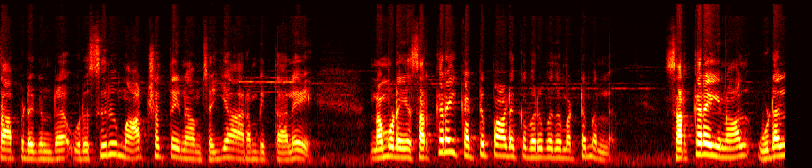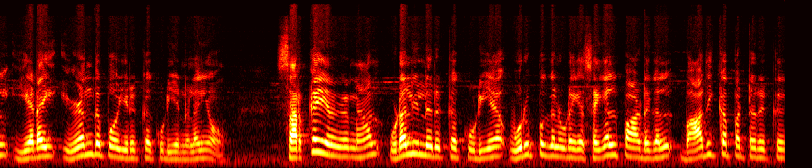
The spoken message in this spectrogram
சாப்பிடுகின்ற ஒரு சிறு மாற்றத்தை நாம் செய்ய ஆரம்பித்தாலே நம்முடைய சர்க்கரை கட்டுப்பாடுக்கு வருவது மட்டுமல்ல சர்க்கரையினால் உடல் எடை இழந்து போயிருக்கக்கூடிய நிலையும் சர்க்கரையினால் உடலில் இருக்கக்கூடிய உறுப்புகளுடைய செயல்பாடுகள் பாதிக்கப்பட்டிருக்கு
